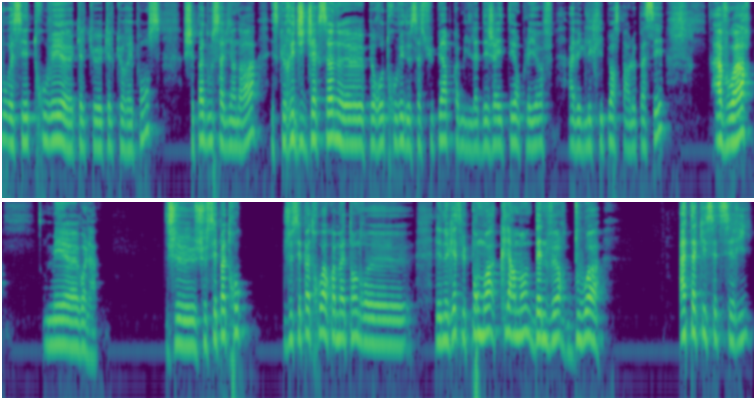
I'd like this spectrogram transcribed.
pour essayer de trouver quelques, quelques réponses. Je sais pas d'où ça viendra. Est-ce que Reggie Jackson euh, peut retrouver de sa superbe comme il l'a déjà été en playoff avec les Clippers par le passé? À voir. Mais voilà. Je ne sais pas trop. À quoi m'attendre les Nuggets, mais pour moi, clairement, Denver doit attaquer cette série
